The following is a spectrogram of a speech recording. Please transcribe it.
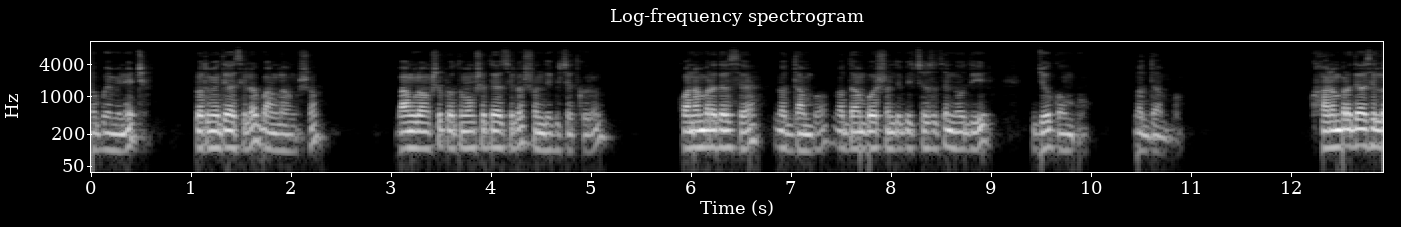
৯০ মিনিট। প্রথমে দেওয়া ছিল বাংলা অংশ। বাংলা অংশে প্রথম অংশে দেওয়া ছিল সন্ধি বিচ্ছেদ করুন। ক নম্বরে দেওয়া আছে নদ্যাম্ব। নদ্যাম্ব সন্ধি বিচ্ছেদ হচ্ছে নদী যোগ অম্ব, নদ্যাম্ব। খ নম্বরে দেওয়া ছিল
